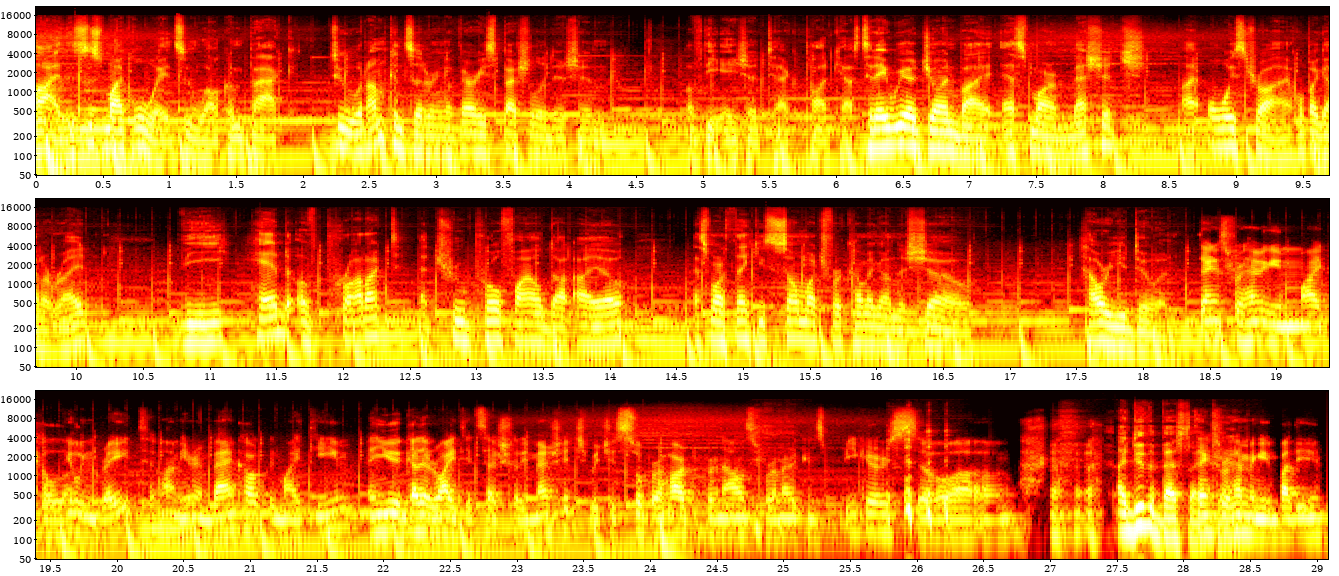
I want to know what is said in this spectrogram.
Hi, this is Michael Waitze, and welcome back to what I'm considering a very special edition of the Asia Tech Podcast. Today we are joined by Esmar Mesic. I always try, I hope I got it right. The head of product at TrueProfile.io. Esmar, thank you so much for coming on the show. How are you doing? Thanks for having me, Michael. Feeling great. I'm here in Bangkok with my team, and you got it right. It's actually Mesic, which is super hard to pronounce for American speakers. So um, I do the best. Thanks for having me, buddy.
